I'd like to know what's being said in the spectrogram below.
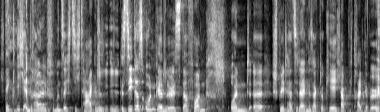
ich denke nicht an 365 Tage, sieht das ungelöst davon und äh, später hat sie dann gesagt, okay, ich habe mich dran gewöhnt.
